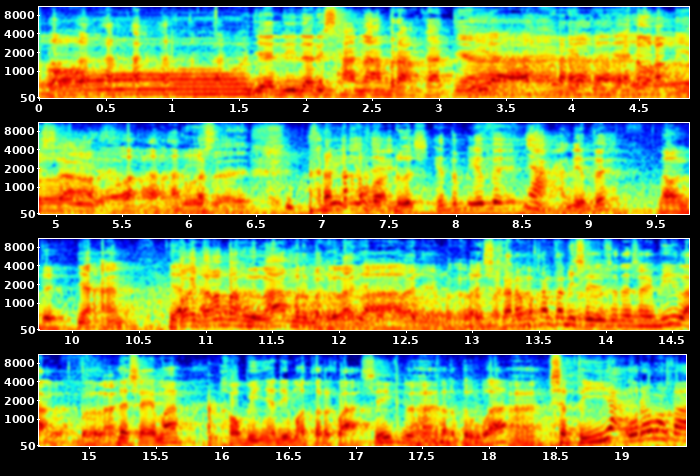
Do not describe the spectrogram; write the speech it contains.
Oh, jadi dari sana berangkatnya Iya. gitu ya. Wah, bisa. Iya. Waduh. saya. Tapi itu Waduh. itu itu nyaan itu. Naon teh? Nyaan. Ya, oh, itu mah baheula, meureun baheulanya, baheulanya, baheula. Nah, Sekarang mah kan tadi saya sudah saya bilang. Baheula. Dan saya mah hobinya di motor klasik, di motor tua. Setia orang mah ka,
